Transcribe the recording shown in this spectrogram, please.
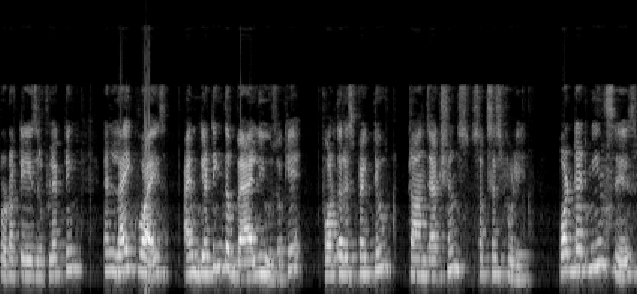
product a is reflecting and likewise i'm getting the values okay for the respective transactions successfully. What that means is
